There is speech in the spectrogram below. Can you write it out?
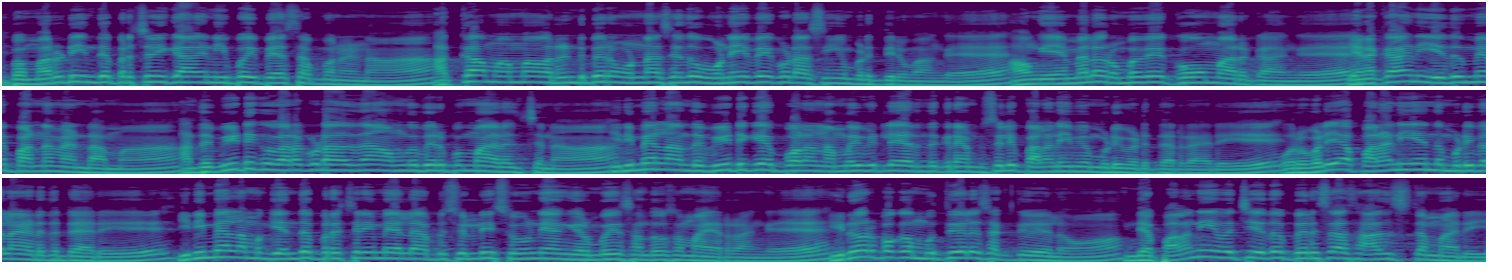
இப்ப மறுபடியும் இந்த பிரச்சனைக்காக நீ போய் பேச போனேன்னா அக்கா மாமா ரெண்டு பேரும் ஒன்னா சேர்ந்து உன்னையவே கூட அசிங்கப்படுத்திடுவாங்க. அவங்க என் மேல ரொம்பவே கோவமா இருக்காங்க. எனக்காக நீ எதுவுமே பண்ண வேண்டாமா? அந்த வீட்டுக்கு வரக்கூடாதுதான் அவங்க விருப்பமா இருந்துச்சுன்னா இனிமேல் அந்த வீட்டுக்கே போல நம்ம வீட்டுல இருந்துக்கிறேன் சொல்லி பழனியுமே முடிவெடுத்துறாரு ஒரு வழியா பழனியே இந்த முடிவெல்லாம் எடுத்துட்டாரு. இனிமேல் நமக்கு எந்த பிரச்சனையுமே இல்லை அப்படி சொல்லி சோனியா அங்க ரொம்பவே சந்தோஷமாயிடுறாங்க. இன்னொரு பக்கம் முத்துவேல சக்திவேலும் இந்த பழனியை வச்சு ஏதோ பெருசா சாதிச்சிட்ட மாதிரி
